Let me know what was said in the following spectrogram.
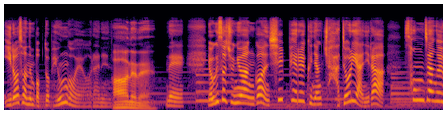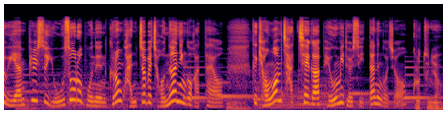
일어서는 법도 배운 거예요. 라는. 아, 네네. 네. 여기서 중요한 건 실패를 그냥 좌절이 아니라 성장을 위한 필수 요소로 보는 그런 관점의 전환인 것 같아요. 음, 그 경험 자체가 배움이 될 수 있다는 거죠. 그렇군요.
